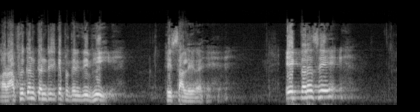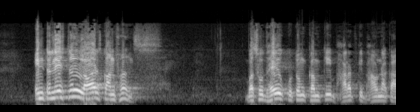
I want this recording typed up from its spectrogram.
और अफ्रीकन कंट्रीज़ के प्रतिनिधि भी हिस्सा ले रहे हैं। एक तरह से इंटरनेशनल लॉयर्स कॉन्फ्रेंस वसुधैव कुटुंबकम की भारत की भावना का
